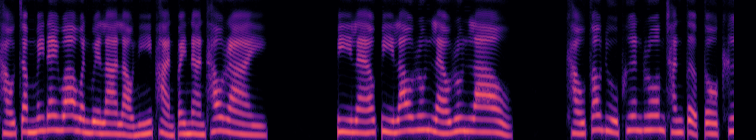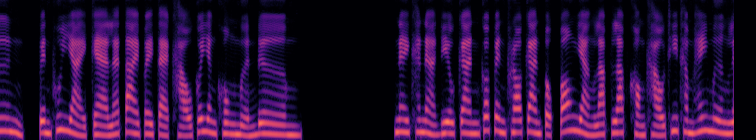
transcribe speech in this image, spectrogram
เขาจำไม่ได้ว่าวันเวลาเหล่านี้ผ่านไปนานเท่าไหร่ปีแล้วปีเล่ารุ่นแล้วรุ่นเล่า เขาเฝ้าดูเพื่อนร่วมชั้นเติบโตขึ้น เป็นผู้ใหญ่แก่และตายไปแต่เขาก็ยังคงเหมือนเดิม ในขณะเดียวกันก็เป็นเพราะการปกป้องอย่างลับๆของเขาที่ทำให้เมืองเ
